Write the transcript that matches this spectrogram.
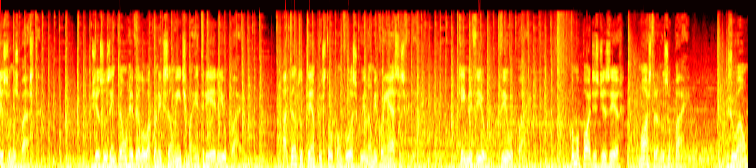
isso nos basta. Jesus então revelou a conexão íntima entre ele e o Pai. Há tanto tempo estou convosco e não me conheces, Felipe. Quem me viu, viu o Pai. Como podes dizer, mostra-nos o Pai? João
